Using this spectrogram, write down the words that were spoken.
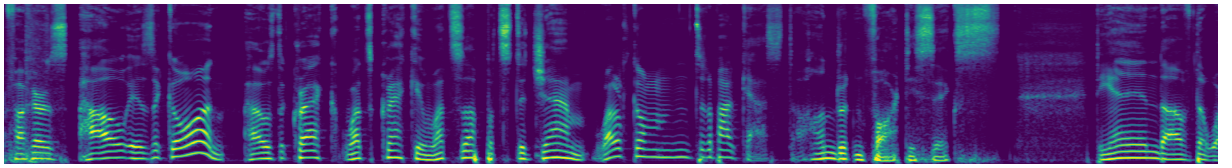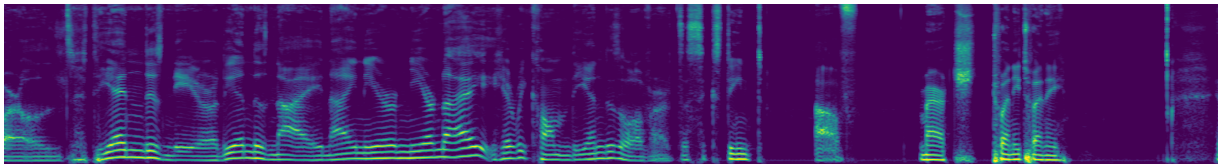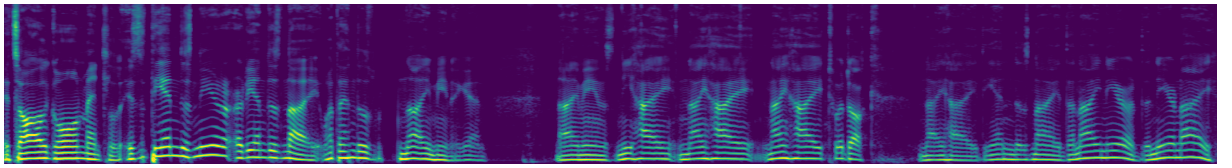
There, fuckers. How is it going? How's the crack? What's cracking? What's up? What's the jam? Welcome to the podcast 146. The end of the world. The end is near. The end is nigh. Nigh, near, near, nigh. Here we come. The end is over. It's the 16th of March 2020. It's all going mental. Is it the end is near or the end is nigh? What the end does nigh mean again? Nigh means high, nigh high to a duck. Nigh high. The end is nigh. The nigh near. The near nigh.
